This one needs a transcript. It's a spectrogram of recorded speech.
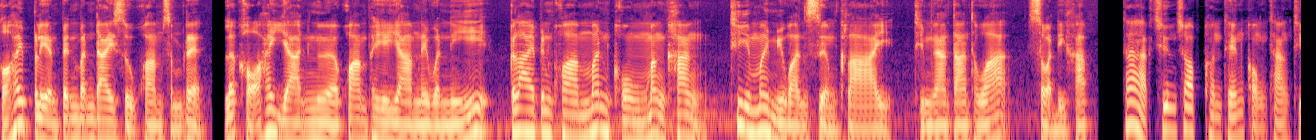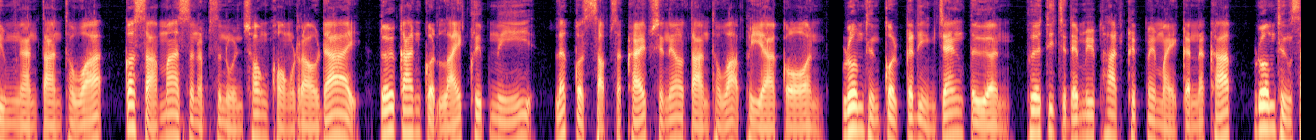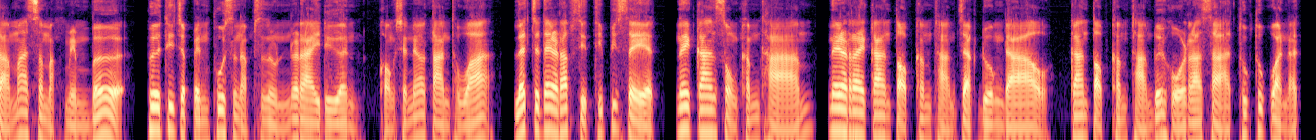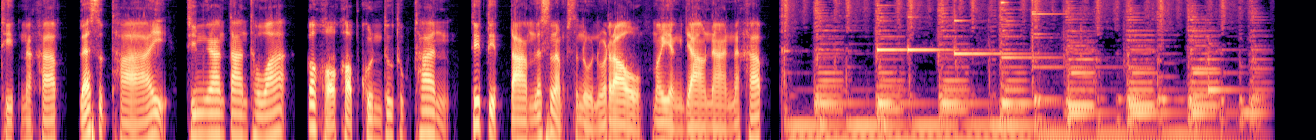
ขอให้เปลี่ยนเป็นบันไดสู่ความสำเร็จ และขอให้ยานเหงื่อความพยายามในวันนี้ กลายเป็นความมั่นคงมั่งคั่ง ที่ไม่มีวันเสื่อมคลาย ทีมงานตาลทวะ สวัสดีครับ ถ้าหากชื่นชอบคอนเทนต์ของทางทีมงานตาลทวะ ก็สามารถสนับสนุนช่องของเราได้ โดยการกดไลค์คลิปนี้ และกด Subscribe Channel ตาลทวะพยากรณ์รวมถึงกดกระดิ่งแจ้งเตือน เพื่อที่จะได้ไม่พลาดคลิปใหม่ๆกันนะครับ รวมถึงสามารถสมัครเมมเบอร์ เพื่อที่จะเป็นผู้สนับสนุนรายเดือนของช anel ตานทวะ และจะได้รับสิทธิพิเศษในการส่งคำถาม ในรายการตอบคำถามจากดวงดาว การตอบคำถามด้วยโหราศาสตร์ทุกๆ วันอาทิตย์นะครับ และสุดท้าย ทีมงานตานทวะก็ขอขอบคุณทุกๆท่าน ที่ติดตามและสนับสนุนเรามาอย่างยาวนานนะครับ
